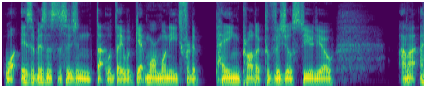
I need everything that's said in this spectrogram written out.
what is a business decision that would, they would get more money for the paying product of Visual Studio. And I, I,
